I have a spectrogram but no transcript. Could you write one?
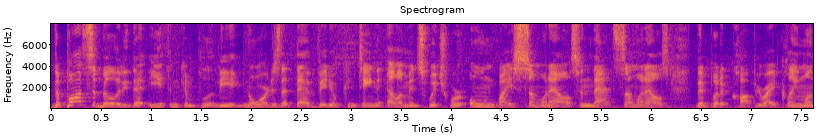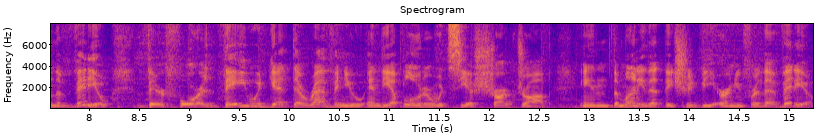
The possibility that Ethan completely ignored is that that video contained elements which were owned by someone else and that someone else then put a copyright claim on the video. Therefore, they would get their revenue and the uploader would see a sharp drop in the money that they should be earning for that video.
